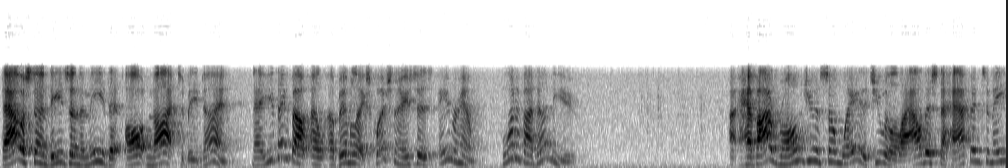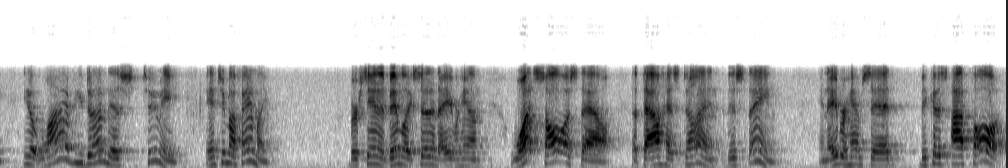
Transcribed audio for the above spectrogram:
Thou hast done deeds unto me that ought not to be done. Now you think about Abimelech's question there. He says, Abraham, what have I done to you? Uh, have I wronged you in some way that you would allow this to happen to me? You know, why have you done this to me and to my family? Verse 10 And Abimelech said unto Abraham, What sawest thou that thou hast done this thing? And Abraham said, because I thought,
